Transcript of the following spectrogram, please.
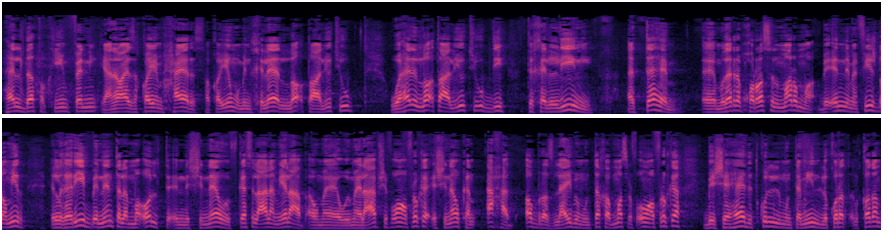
هل ده تقييم فني؟ يعني أنا عايز أقيم حارس هقيمه من خلال لقطة على اليوتيوب. وهل اللقطة على اليوتيوب دي تخليني أتهم آه، مدرب حراس المرمى بإن مفيش ضمير؟ الغريب إن أنت لما قلت إن الشناوي في كأس العالم يلعب أو ما وما يلعبش في أمم أفريقيا الشناوي كان أحد أبرز لاعبي منتخب مصر في أمم أفريقيا بشهادة كل المنتمين لكرة القدم.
